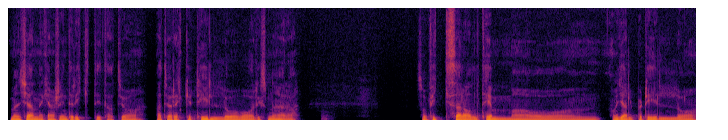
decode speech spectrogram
Men känner kanske inte riktigt att jag, att jag räcker till och vara liksom den här som fixar allt hemma och, och hjälper till. Och,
